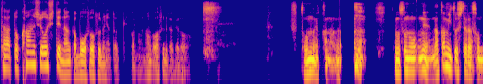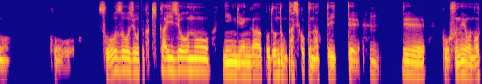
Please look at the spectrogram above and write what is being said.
タと干渉してなんか暴走するんやったっけかな？なんか忘れたけど。どんなやつかな？でもそのね、中身としたらその、こう、想像上とか機械上の人間がこうどんどん賢くなっていって、うんで、こう船を乗っ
